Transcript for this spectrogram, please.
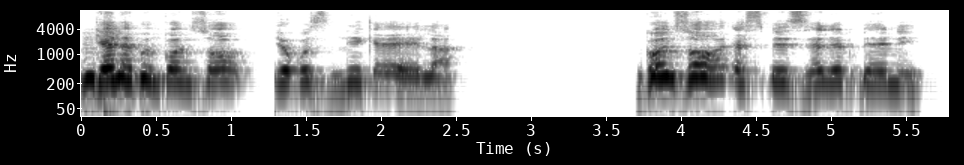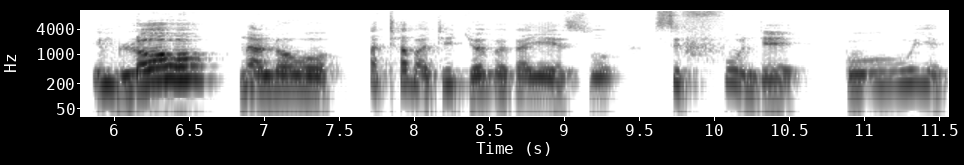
Ungene kwinkonzo yokuzinikela. Nkonzo esibizele ekubeni ingulowo nalowo athabathe idyokwe kayesu sifunde kuye.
